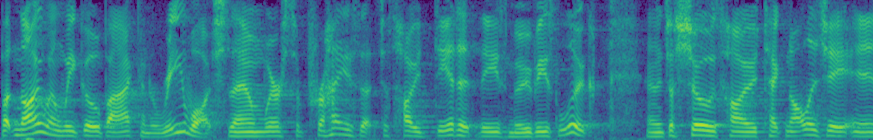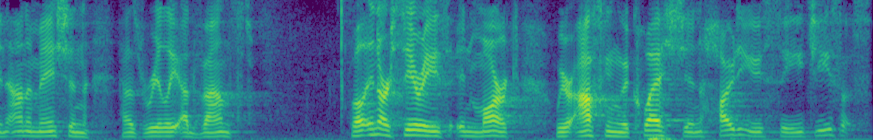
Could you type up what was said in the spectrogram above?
But now, when we go back and rewatch them, we're surprised at just how dated these movies look. And it just shows how technology in animation has really advanced. Well, in our series in Mark, we are asking the question how do you see Jesus?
